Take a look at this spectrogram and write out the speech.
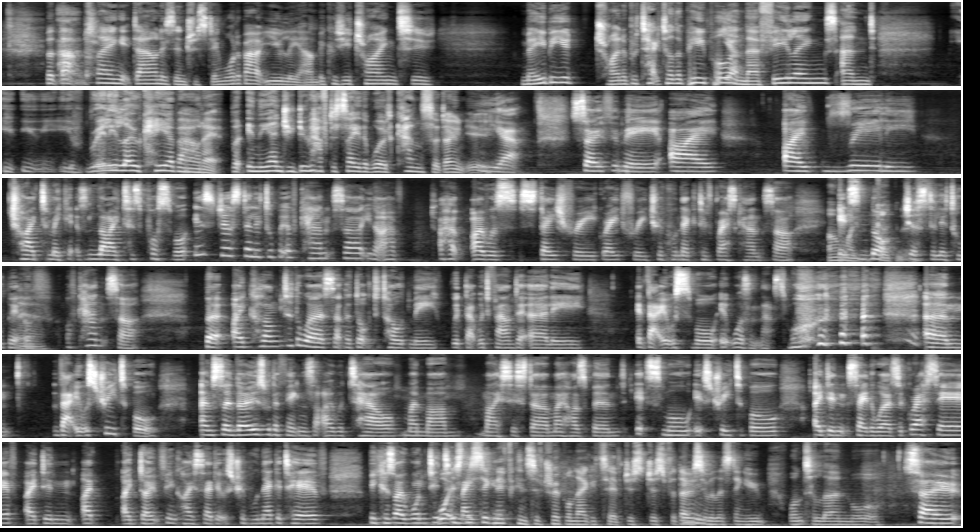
But that and, playing it down is interesting. What about you, Leanne? Because you're trying to, maybe you're trying to protect other people Yeah. and their feelings, and you, you, you're really low key about it. But in the end, you do have to say the word cancer, don't you? Yeah. So for me, I I really tried to make it as light as possible. It's just a little bit of cancer. You know, I have I, have, I was stage three, grade three, triple negative breast cancer. Oh it's not goodness. just a little bit Yeah. of, of cancer. But I clung to the words that the doctor told me with, that we'd found it early, that it was small. It wasn't that small. um, that it was treatable. And so those were the things that I would tell my mum, my sister, my husband. It's small, it's treatable. I didn't say the words aggressive. I didn't I I don't think I said it was triple negative because I wanted What to is make the significance of triple negative? Just just for those who mm. are listening who want to learn more. So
